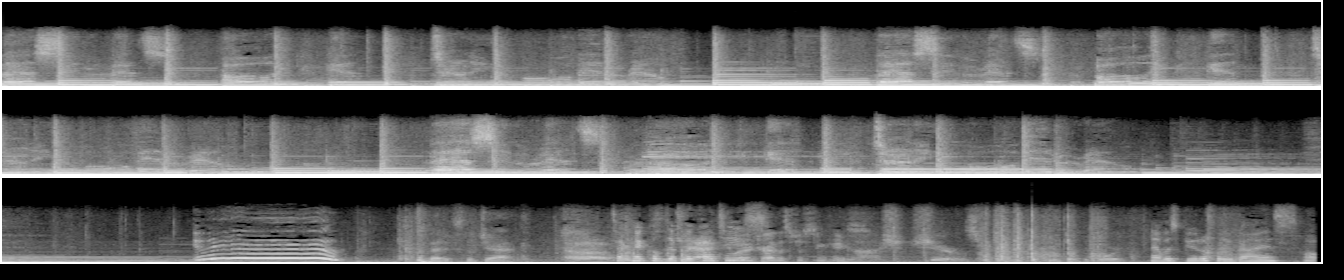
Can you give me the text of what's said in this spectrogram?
best. it's the jack. Oh, Technical difficulties. jack. You want to try this just in case? Gosh, sure. Let's get the board. That was beautiful, you guys. Oh.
